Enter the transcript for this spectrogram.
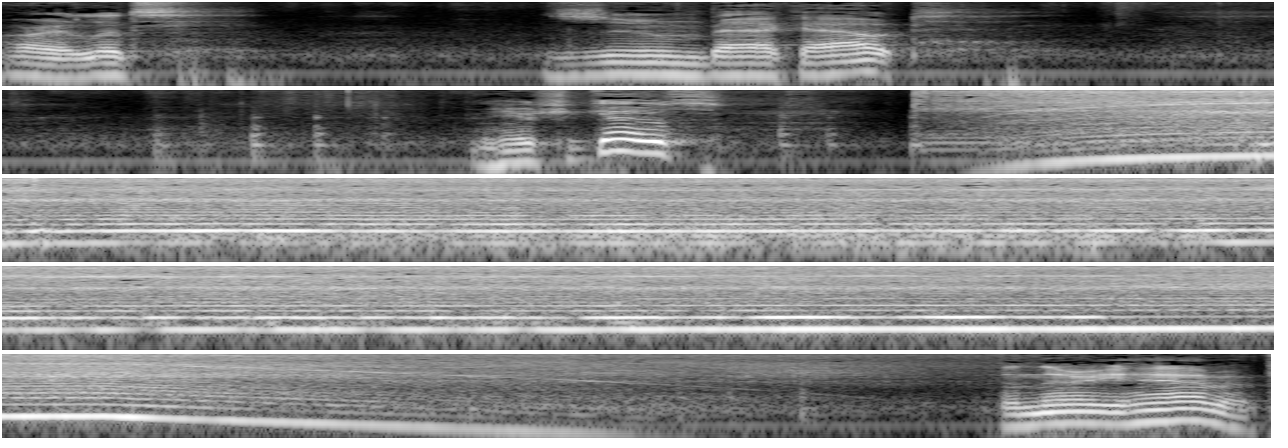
All right, let's zoom back out. And here she goes. And there you have it.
